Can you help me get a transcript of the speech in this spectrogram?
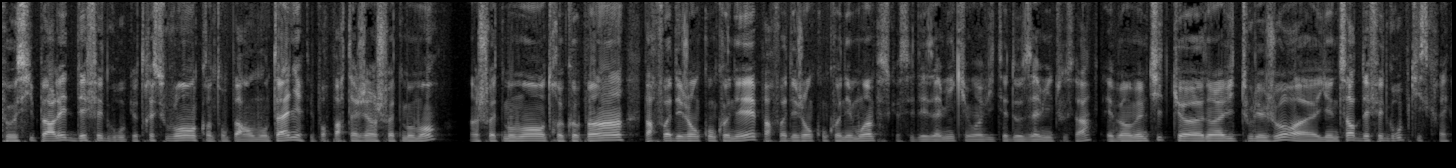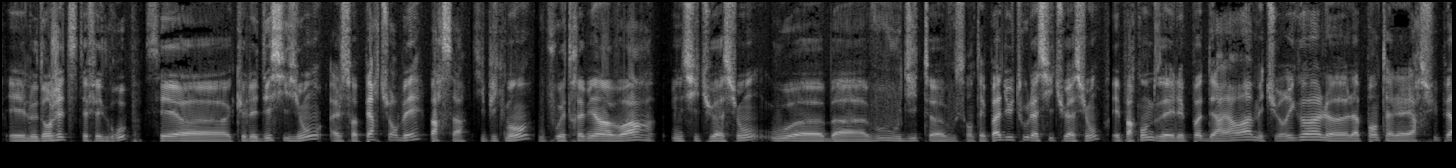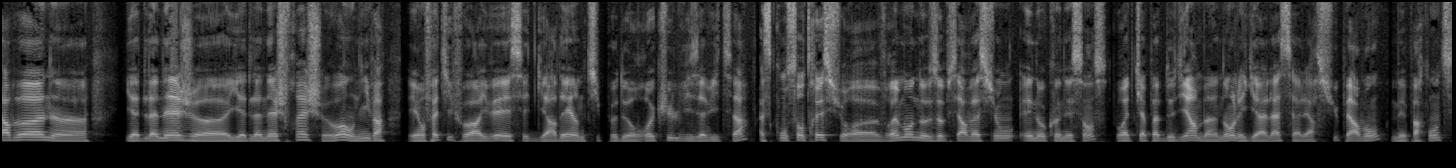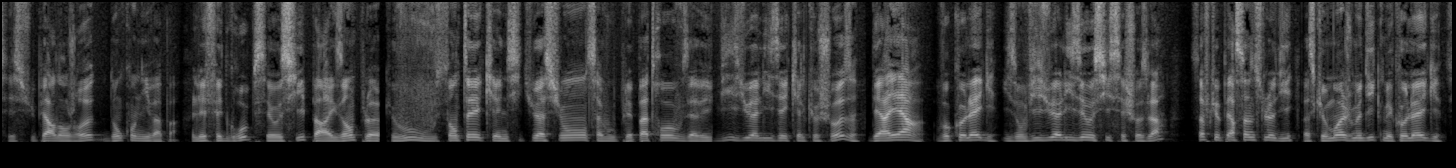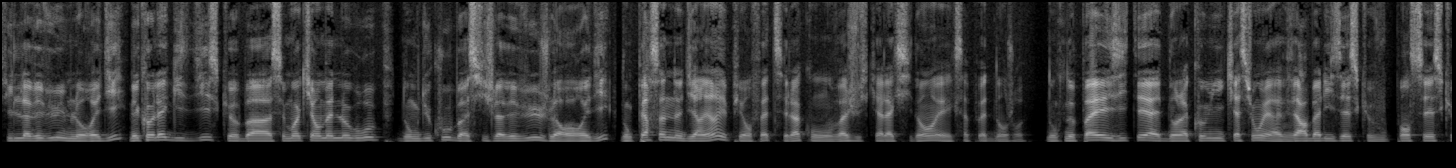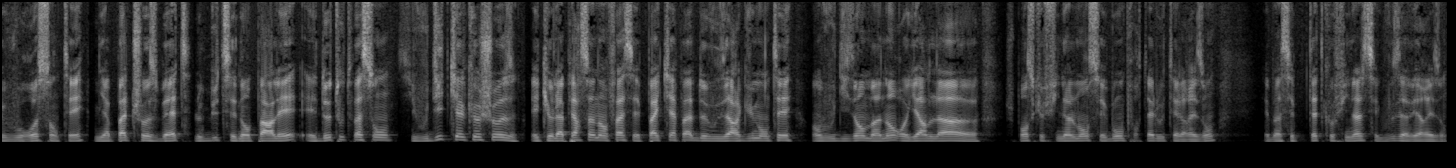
On peut aussi parler d'effet de groupe. Très souvent, quand on part en montagne, c'est pour partager un chouette moment un chouette moment entre copains, parfois des gens qu'on connaît, parfois des gens qu'on connaît moins parce que c'est des amis qui ont invité d'autres amis, tout ça. Et ben au même titre que dans la vie de tous les jours, euh, il y a une sorte d'effet de groupe qui se crée. Et le danger de cet effet de groupe, c'est euh, que les décisions, elles soient perturbées par ça. Typiquement, vous pouvez très bien avoir une situation où euh, bah vous vous dites vous sentez pas du tout la situation et par contre vous avez les potes derrière ah mais tu rigoles la pente elle a l'air super bonne il y a de la neige, euh, il y a de la neige fraîche, oh, on y va. Et en fait, il faut arriver à essayer de garder un petit peu de recul vis-à-vis de ça, à se concentrer sur euh, vraiment nos observations et nos connaissances pour être capable de dire, ben non les gars, là ça a l'air super bon, mais par contre c'est super dangereux, donc on n'y va pas. L'effet de groupe, c'est aussi par exemple que vous vous sentez qu'il y a une situation, ça vous plaît pas trop, vous avez visualisé quelque chose. Derrière, vos collègues, ils ont visualisé aussi ces choses-là. Sauf que personne se le dit. Parce que moi, je me dis que mes collègues, s'ils l'avaient vu, ils me l'auraient dit. Mes collègues, ils se disent que bah, c'est moi qui emmène le groupe. Donc, du coup, bah, si je l'avais vu, je leur aurais dit. Donc, personne ne dit rien. Et puis, en fait, c'est là qu'on va jusqu'à l'accident et que ça peut être dangereux. Donc, ne pas hésiter à être dans la communication et à verbaliser ce que vous pensez, ce que vous ressentez. Il n'y a pas de choses bêtes. Le but, c'est d'en parler. Et de toute façon, si vous dites quelque chose et que la personne en face est pas capable de vous argumenter en vous disant, bah regarde là, euh, je pense que finalement, c'est bon pour telle ou telle raison, eh ben c'est peut-être qu'au final, c'est que vous avez raison.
